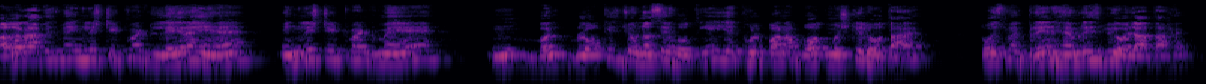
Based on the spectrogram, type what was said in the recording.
अगर आप इसमें इंग्लिश ट्रीटमेंट ले रहे हैं इंग्लिश ट्रीटमेंट में ब्लॉकेज जो नसें होती हैं, ये खुल पाना बहुत मुश्किल होता है। तो इसमें ब्रेन हेमरेज भी हो जाता है।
